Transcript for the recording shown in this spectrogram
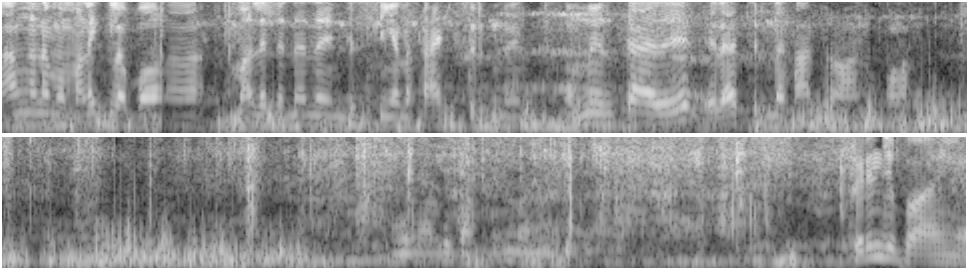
வாங்க நம்ம மலைக்குள்ள போகலாம் மலையில் என்னென்ன இன்ட்ரெஸ்டிங்கான ஃபேக்ட்ஸ் இருக்குன்னு. ஒன்றும் இருக்காது. ஏதாச்சும் இருந்தால் காட்டுறோம் வாங்க போகலாம் பிரிஞ்சு போவீங்க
